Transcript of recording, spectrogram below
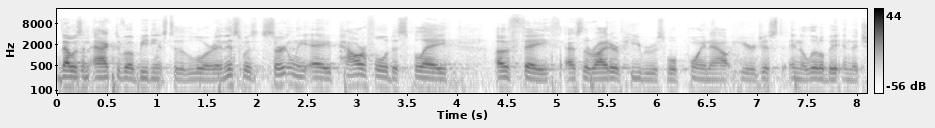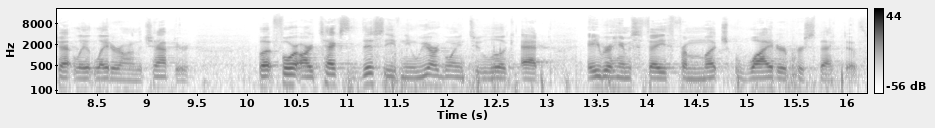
That was an act of obedience to the Lord. And this was certainly a powerful display of faith, as the writer of Hebrews will point out here just in a little bit in the chat, later on in the chapter. But for our text this evening, we are going to look at Abraham's faith from a much wider perspective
